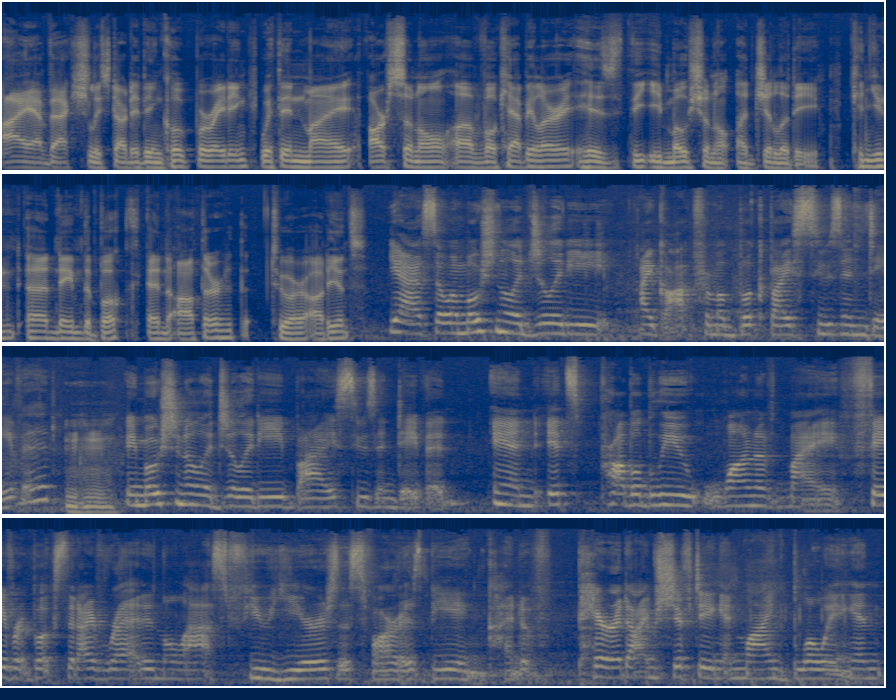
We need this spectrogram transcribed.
I have actually started incorporating within my arsenal of vocabulary is the emotional agility. Can you uh, name the book and author to our audience? Yeah, so emotional agility I got from a book by Susan David. Mm-hmm. Emotional Agility by Susan David and it's probably one of my favorite books that I've read in the last few years as far as being kind of paradigm shifting and mind blowing and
